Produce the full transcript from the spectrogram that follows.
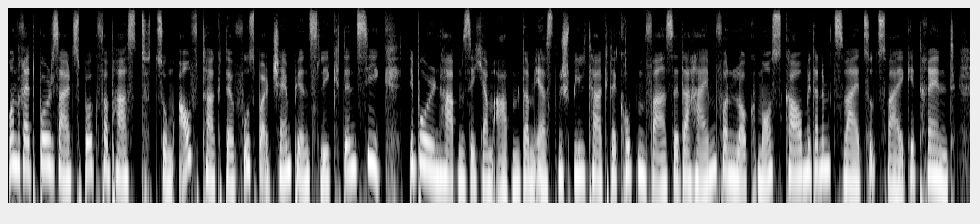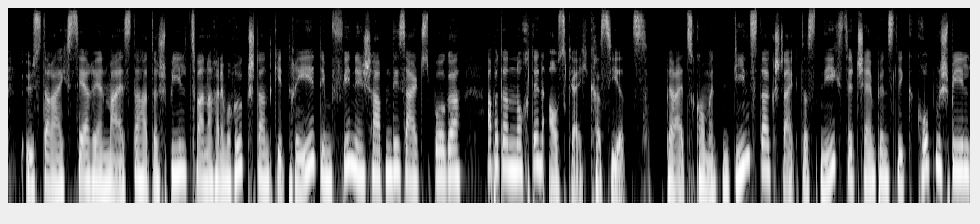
Und Red Bull Salzburg verpasst zum Auftakt der Fußball Champions League den Sieg. Die Bullen haben sich am Abend am ersten Spieltag der Gruppenphase daheim von Lok Moskau mit einem 2 zu 2 getrennt. Österreichs Serienmeister hat das Spiel zwar nach einem Rückstand gedreht, im Finish haben die Salzburger aber dann noch den Ausgleich kassiert. Bereits kommenden Dienstag steigt das nächste Champions League Gruppenspiel.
